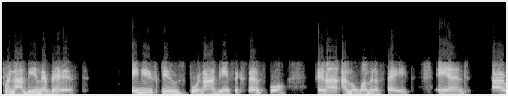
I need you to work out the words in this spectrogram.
for not being their best, any excuse for not being successful and I, I'm a woman of faith. And I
